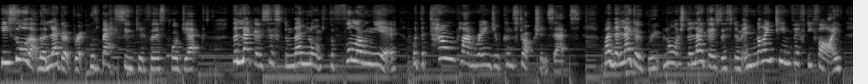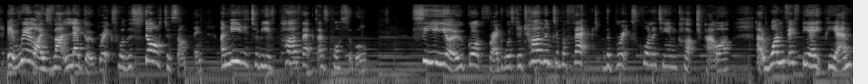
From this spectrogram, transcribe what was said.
he saw that the Lego brick was best suited for this project. The Lego system then launched the following year with the town plan range of construction sets. When the Lego group launched the Lego system in 1955, it realised that Lego bricks were the start of something and needed to be as perfect as possible. CEO Godtfred was determined to perfect the brick's quality and clutch power. At 1:58 p.m.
